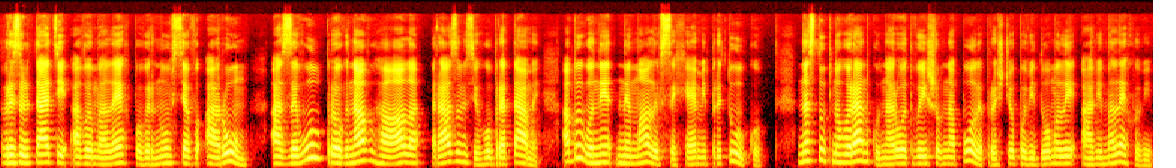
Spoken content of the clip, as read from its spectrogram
В результаті Авимелех повернувся в Арум, а Зевул прогнав Гаала разом з його братами, аби вони не мали в Сихемі притулку. Наступного ранку народ вийшов на поле, про що повідомили Авімелехові.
